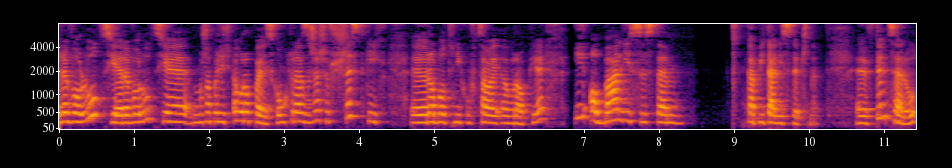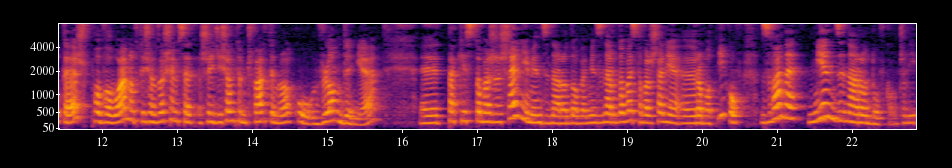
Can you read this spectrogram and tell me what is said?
rewolucję, rewolucję, można powiedzieć, europejską, która zrzeszy wszystkich e, robotników w całej Europie i obali system kapitalistyczny. W tym celu też powołano w 1864 roku w Londynie takie stowarzyszenie międzynarodowe, Międzynarodowe Stowarzyszenie e, Robotników, zwane międzynarodówką, czyli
